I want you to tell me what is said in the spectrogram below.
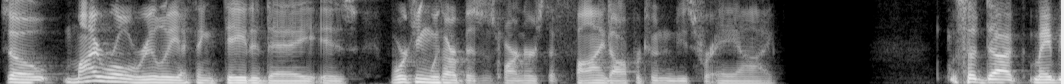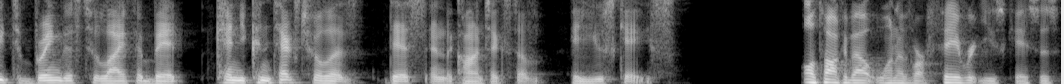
So my role really, I think day to day is working with our business partners to find opportunities for AI. So Doug, maybe to bring this to life a bit, can you contextualize this in the context of a use case? I'll talk about one of our favorite use cases,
